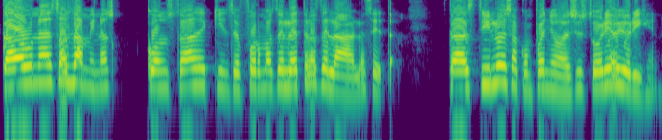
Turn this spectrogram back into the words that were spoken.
Cada una de estas láminas consta de 15 formas de letras de la A a la Z. Cada estilo es acompañado de su historia y origen,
